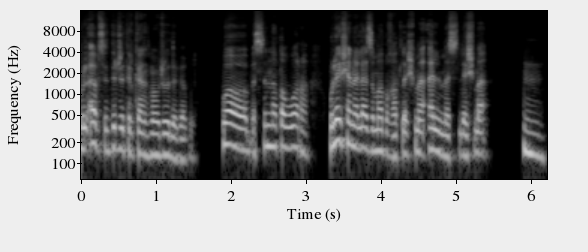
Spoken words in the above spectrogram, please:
وال apps ال digital كانت موجودة قبل. wow بس إنه طورها. وليش أنا لازم أضغط؟ ليش ما ألمس؟ ليش ما مم.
